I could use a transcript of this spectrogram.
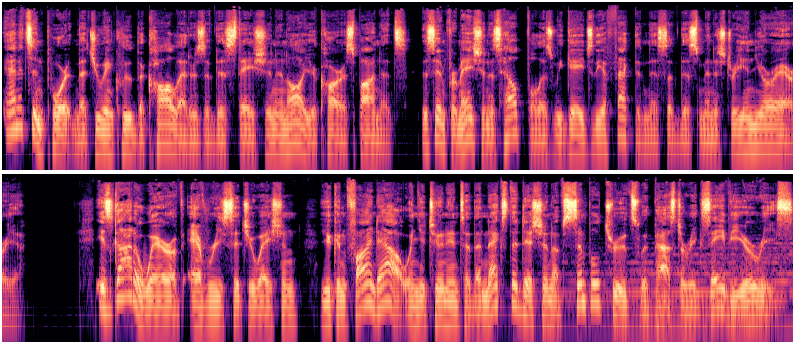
And it's important that you include the call letters of this station in all your correspondence. This information is helpful as we gauge the effectiveness of this ministry in your area. Is God aware of every situation? You can find out when you tune into the next edition of Simple Truths with Pastor Xavier Reese.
